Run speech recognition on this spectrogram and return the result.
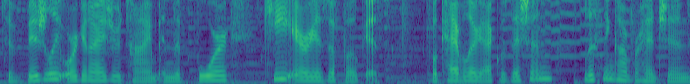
to visually organize your time in the four key areas of focus vocabulary acquisition, listening comprehension,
